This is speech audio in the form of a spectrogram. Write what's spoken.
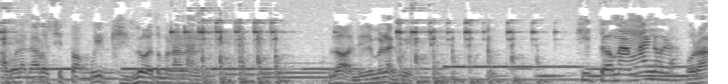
Aku nek karo sitok kuwi gila temenanan. Lah, dene meneh kuwi. Kita mangan ora? Ora.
